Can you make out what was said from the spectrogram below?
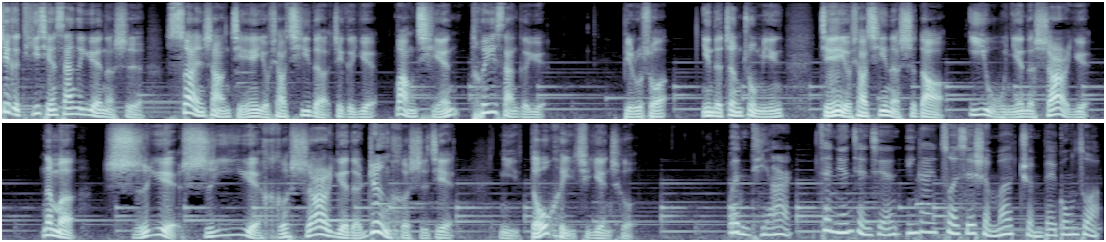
这个提前三个月呢，是算上检验有效期的这个月往前推三个月。比如说，您的证注明检验有效期呢是到一五年的十二月，那么。十月、十一月和十二月的任何时间，你都可以去验车。问题二，在年检前应该做些什么准备工作？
